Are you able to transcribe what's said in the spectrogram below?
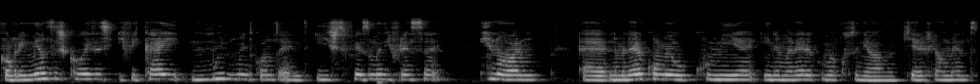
comprei imensas coisas e fiquei muito, muito contente. E isto fez uma diferença enorme uh, na maneira como eu comia e na maneira como eu cozinhava, que era realmente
